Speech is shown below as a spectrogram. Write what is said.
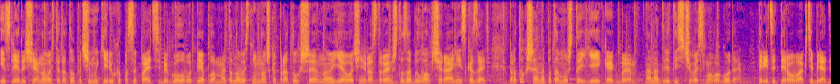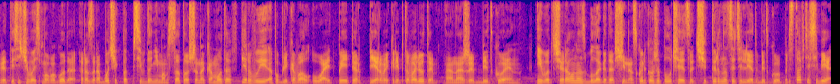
И следующая новость — это то, почему Кирюха посыпает себе голову пеплом. Эта новость немножко протухшая, но я очень расстроен, что забыл вам вчера о ней сказать. Протухшая она потому, что ей как бы... Она 2008 года. 31 октября 2008 года разработчик под псевдонимом Сатоши Накамото впервые опубликовал white paper первой криптовалюты, она же биткоин. И вот вчера у нас была годовщина. Сколько уже получается? 14 лет битку. Представьте себе,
